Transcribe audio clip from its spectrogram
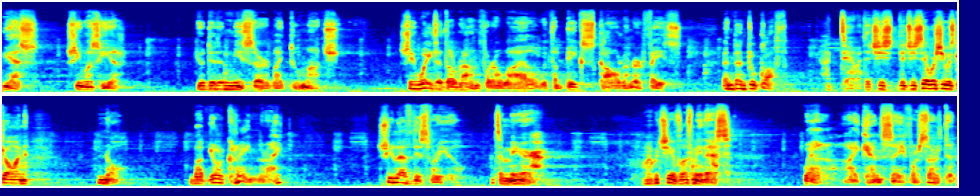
Yes, she was here. You didn't miss her by too much. She waited around for a while with a big scowl on her face, and then took off. God damn it, did she, did she say where she was going? No. But you're Crane, right? She left this for you. That's a mirror. Why would she have left me this? Well, I can't say for certain.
